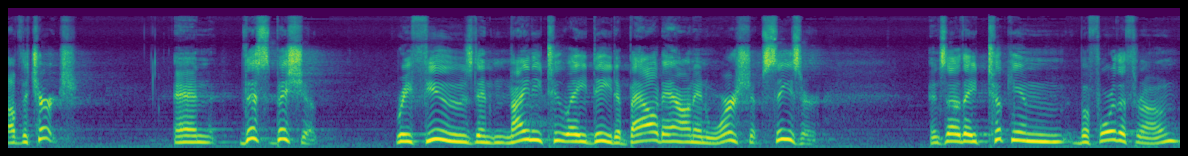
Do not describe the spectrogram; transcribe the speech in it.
of the church. And this bishop refused in 92 AD to bow down and worship Caesar. And so they took him before the throne.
